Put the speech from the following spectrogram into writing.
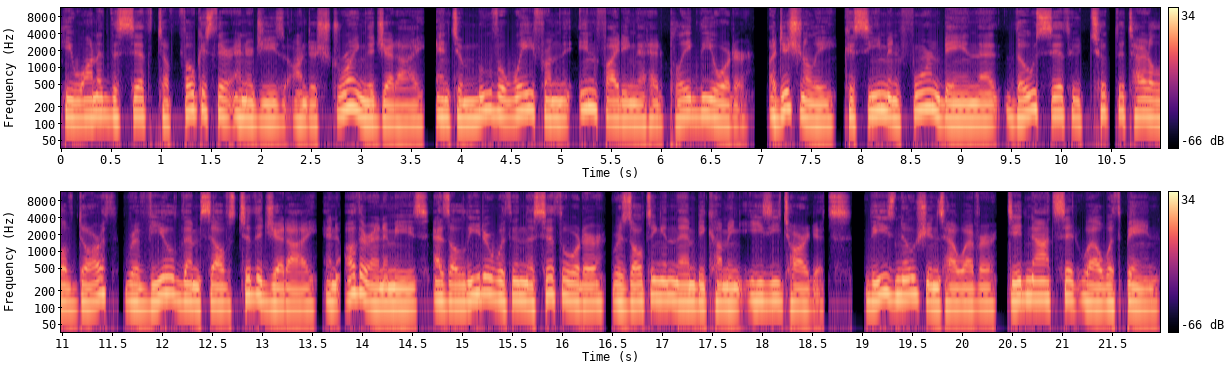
He wanted the Sith to focus their energies on destroying the Jedi and to move away from the infighting that had plagued the Order. Additionally, Kasim informed Bane that those Sith who took the title of Darth revealed themselves to the Jedi and other enemies as a leader within the Sith Order, resulting in them becoming easy targets. These notions, however, did not sit well with Bane.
